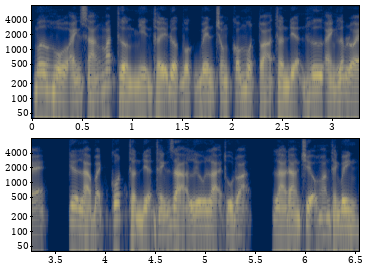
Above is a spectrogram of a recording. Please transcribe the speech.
Mơ hồ ánh sáng mắt thường nhìn thấy được bực bên trong có một tòa thần điện hư ảnh lấp lóe, kia là bạch cốt thần điện thánh giả lưu lại thủ đoạn, là đang triệu hoàn thánh binh.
